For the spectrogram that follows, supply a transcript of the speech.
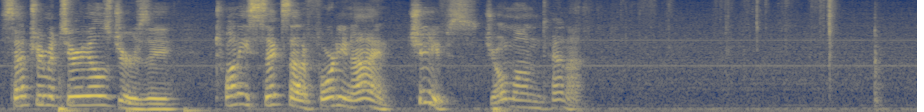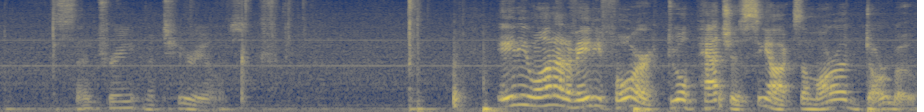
Century Materials jersey, 26 out of 49. Chiefs, Joe Montana. Century Materials. 81 out of 84. Dual patches. Seahawks, Amara Darboh.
